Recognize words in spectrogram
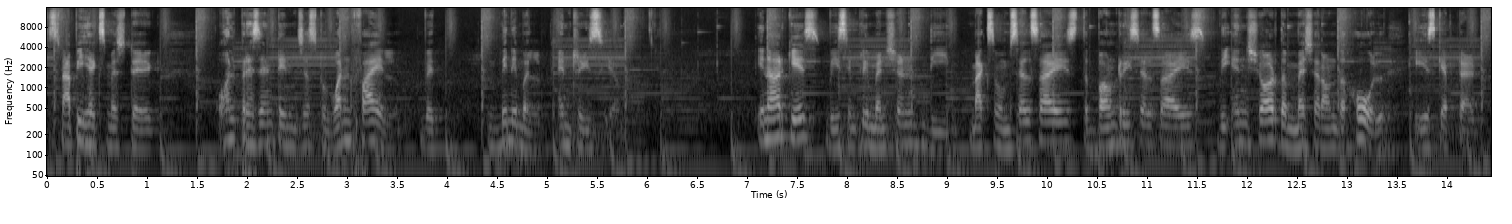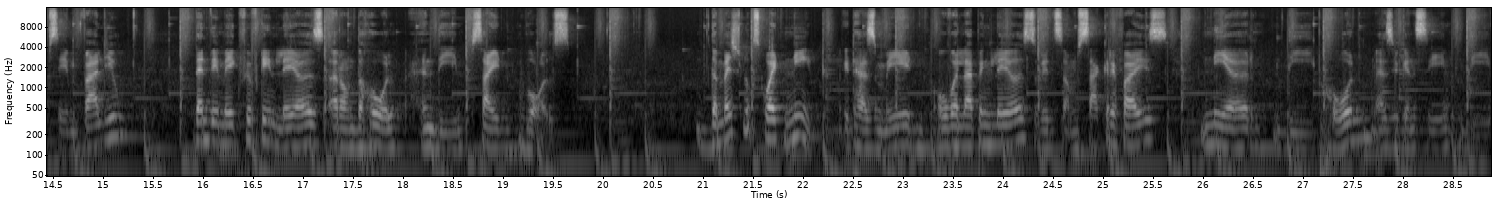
snappy hex mesh dict, all present in just one file with minimal entries here. In our case, we simply mention the maximum cell size, the boundary cell size, we ensure the mesh around the hole is kept at same value, then we make 15 layers around the hole and the side walls. The mesh looks quite neat. It has made overlapping layers with some sacrifice near the hole as you can see the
